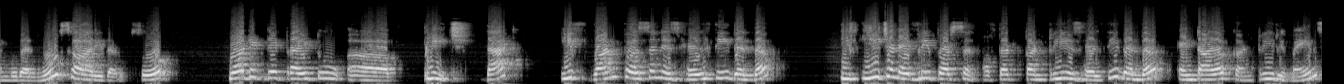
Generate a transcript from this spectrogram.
ಎಂಬುದನ್ನು ಸಾರಿದರು so what it they try to preach that if one person is healthy then the if each and every person of that country is healthy then the entire country remains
